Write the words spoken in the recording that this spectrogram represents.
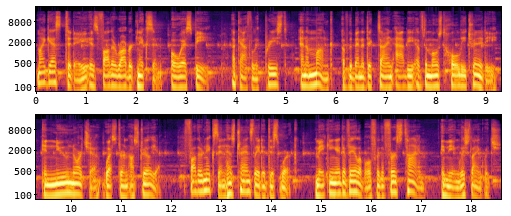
My guest today is Father Robert Nixon, OSB, a Catholic priest and a monk of the Benedictine Abbey of the Most Holy Trinity in New Norcia, Western Australia. Father Nixon has translated this work, making it available for the first time in the English language.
